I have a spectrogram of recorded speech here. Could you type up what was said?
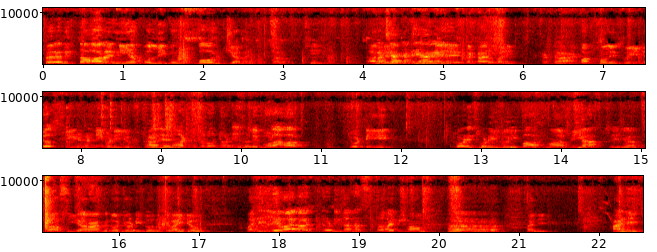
ਫਿਰ ਇਹਦੀ ਧਾਰ ਇੰਨੀ ਆ ਪੋਲੀ ਕੋ ਬਹੁਤ ਜ਼ਿਆਦਾ ਹੀ। ਚਲੋ ਠੀਕ ਆ ਬੱਚਾ ਕੱਟਿਆ ਗਿਆ ਇਹ ਕੱਟਾ ਜੋ ਭਾਜੀ। ਕੱਟਾ। ਪਰਸੋਂ ਦੀ ਸੂਈ ਜੋ ਸੀਲ ਠੰਡੀ ਬੜੀ ਜੋ। ਹਾਂਜੀ ਹਾਂਜੀ। 8 ਕਿਲੋ ਝੋਟੀ ਥੱਲੇ ਬੋਲਾ ਵਾ। ਝੋਟੀ ਥੋੜੀ ਥੋੜੀ ਲੋਈ ਭਾਸ ਮਾਰਦੀ ਆ। ਠੀਕ ਆ। 10 11 ਕਿਲੋ ਝੋਟੀ ਦੁੱਧ ਚਵਾਈ ਜਾਊ। ਭਾਜੀ ਲੇਵਾ ਦਾ ਝੋਟੀ ਦਾ ਨਾ ਸਾਰਾ ਹੀ ਪਛਾਣ। ਹਾਂ ਹਾਂਜੀ। ਹਾਂਜੀ।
